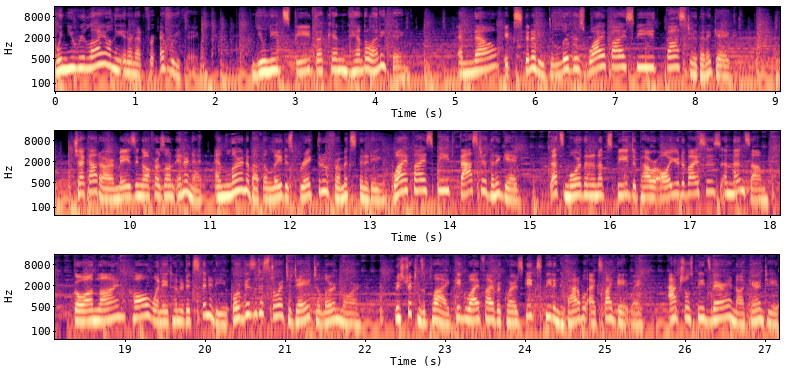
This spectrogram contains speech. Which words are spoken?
When you rely on the internet for everything, you need speed that can handle anything. And now, Xfinity delivers Wi Fi speed faster than a gig. Check out our amazing offers on internet and learn about the latest breakthrough from Xfinity Wi Fi speed faster than a gig. That's more than enough speed to power all your devices and then some. Go online, call 1 800 Xfinity, or visit a store today to learn more. Restrictions apply. Gig Wi Fi requires gig speed and compatible X Fi gateway. Actual speeds vary and not guaranteed.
